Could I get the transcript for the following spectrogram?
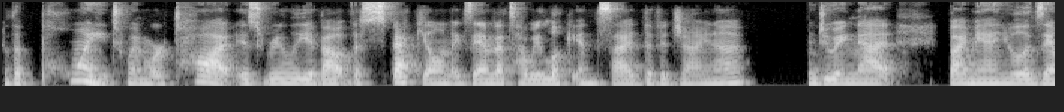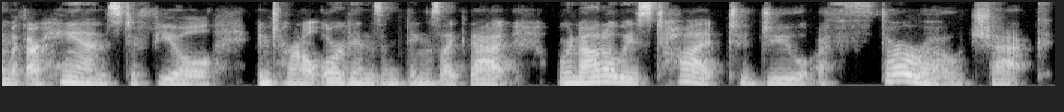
The point when we're taught is really about the speculum exam. That's how we look inside the vagina And doing that by manual exam with our hands to feel internal organs and things like that. We're not always taught to do a thorough check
